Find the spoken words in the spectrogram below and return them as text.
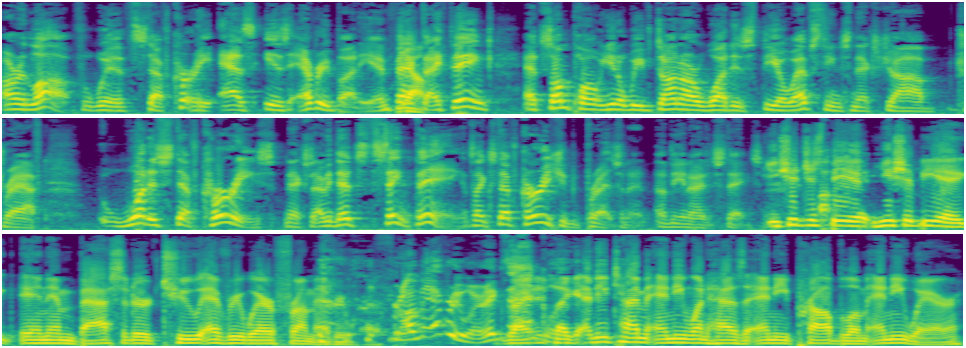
are in love with Steph Curry as is everybody. In fact, yeah. I think at some point you know we've done our what is Theo Epstein's next job draft what is Steph Curry's next? I mean, that's the same thing. It's like Steph Curry should be president of the United States. He should just be. A, he should be a, an ambassador to everywhere from everywhere. from everywhere, exactly. Right? It's like anytime anyone has any problem anywhere,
